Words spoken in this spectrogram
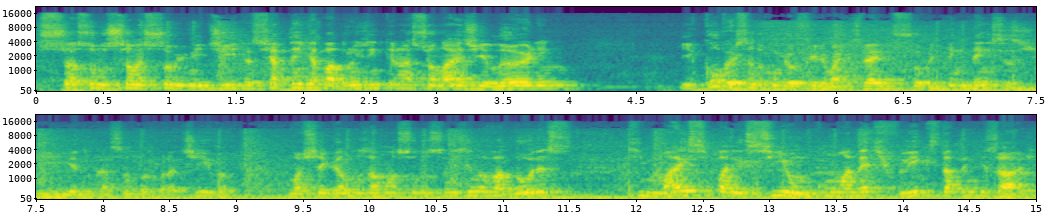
se a solução é sob medida, se atende a padrões internacionais de learning. E conversando com meu filho mais velho sobre tendências de educação corporativa, nós chegamos a umas soluções inovadoras que mais se pareciam com a Netflix da aprendizagem.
